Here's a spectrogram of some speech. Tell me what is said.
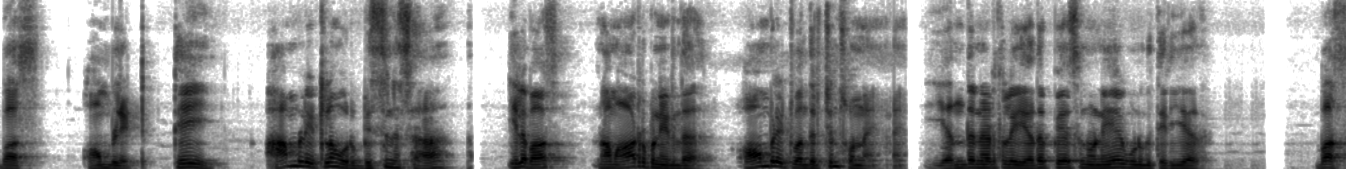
பாஸ் ஆம்லெட் டேய் ஆம்லெட்லாம் ஒரு பிஸ்னஸா இல்லை பாஸ் நாம் ஆர்டர் பண்ணியிருந்த ஆம்லெட் வந்துருச்சுன்னு சொன்னேன். எந்த நேரத்தில் எதை பேசணுன்னே உனக்கு தெரியாது. பாஸ்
